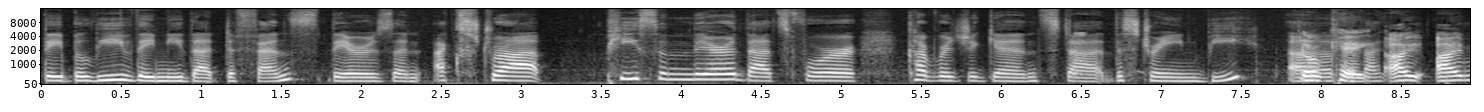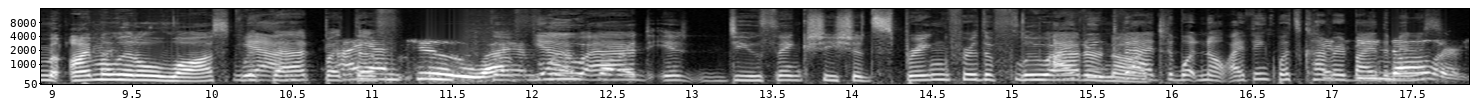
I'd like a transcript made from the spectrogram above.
they believe they need that defense. There's an extra piece in there that's for coverage against uh, the strain B Uh, Okay, vac- I, I'm I'm a little lost with Yeah. that, but I the, am too. I the am flu so sorry. ad. i do you think she should spring for the flu I ad or not? that what no, I think what's covered by the Fifteen ministry. dollars.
